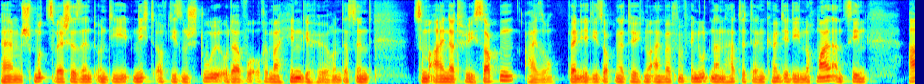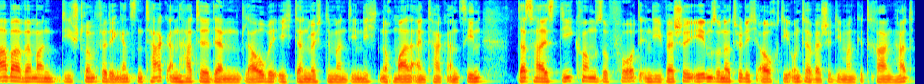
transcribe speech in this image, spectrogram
ähm, Schmutzwäsche sind und die nicht auf diesen Stuhl oder wo auch immer hingehören. Das sind zum einen natürlich Socken. Also, wenn ihr die Socken natürlich nur einmal fünf Minuten anhattet, dann könnt ihr die nochmal anziehen. Aber wenn man die Strümpfe den ganzen Tag anhatte, dann glaube ich, dann möchte man die nicht nochmal einen Tag anziehen. Das heißt, die kommen sofort in die Wäsche, ebenso natürlich auch die Unterwäsche, die man getragen hat.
